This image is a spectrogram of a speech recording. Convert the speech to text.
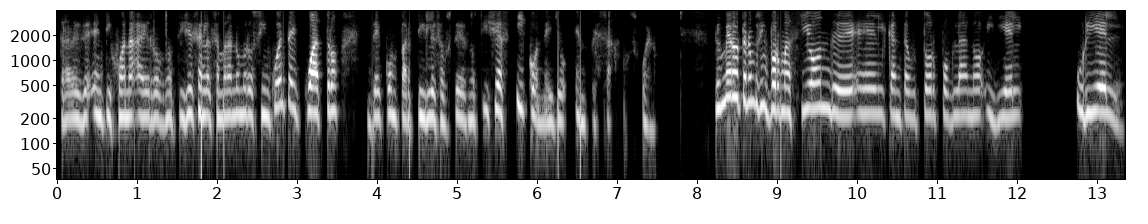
través de En Tijuana iRock Noticias en la semana número 54 de compartirles a ustedes noticias y con ello empezamos. Bueno, primero tenemos información del cantautor poblano Uriel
